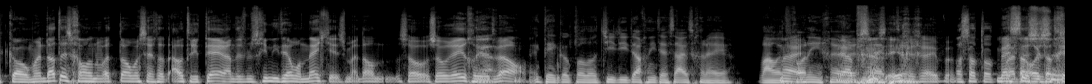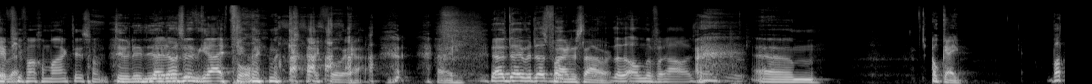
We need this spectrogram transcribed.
te komen. En dat is gewoon wat Thomas zegt. Dat autoritair. En is misschien niet helemaal netjes. Maar dan zo, zo regel je Ja. het wel. Ik denk ook wel dat G die dag niet heeft uitgereden. Lau heeft Nee. gewoon inge ja, precies. ingegrepen. Was dat dat, Mes waar ooit dat hebben. van gemaakt is? Van Nee, dat was met Grijpel. Grijpel, ja. Hey. Ja, nee, maar dat, Finest dat, hour. dat andere verhaal. Ehm, Oké. Wat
